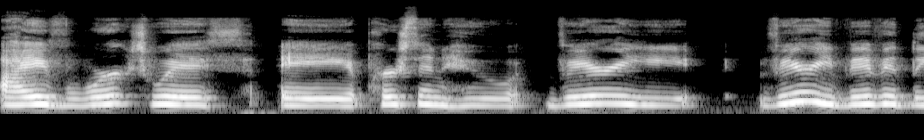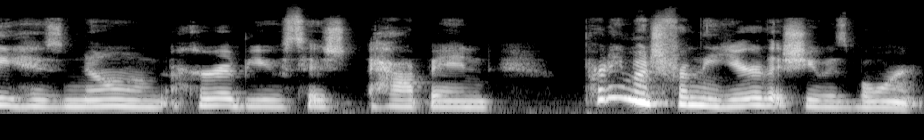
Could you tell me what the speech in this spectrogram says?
I've worked with a person who very very vividly has known her abuse has happened pretty much from the year that she was born.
